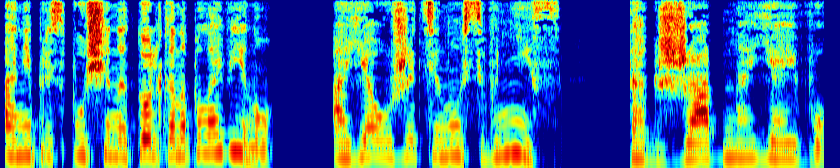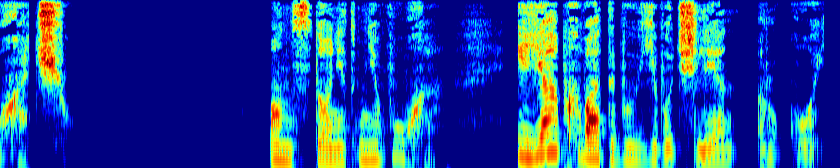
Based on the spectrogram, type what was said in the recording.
Они приспущены только наполовину, а я уже тянусь вниз, так жадно я его хочу. Он стонет мне в ухо, и я обхватываю его член рукой.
